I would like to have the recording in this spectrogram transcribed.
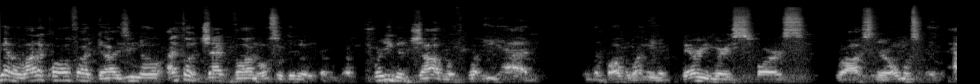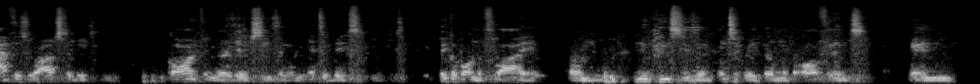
got a lot of qualified guys. You know, I thought Jacque Vaughn also did a, a, a, pretty good job with what he had in the bubble. I mean, a very, very sparse roster, almost half his roster basically gone from the regular season. I mean, that's a big pick up on the fly um, new pieces and integrate them with the offense. And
